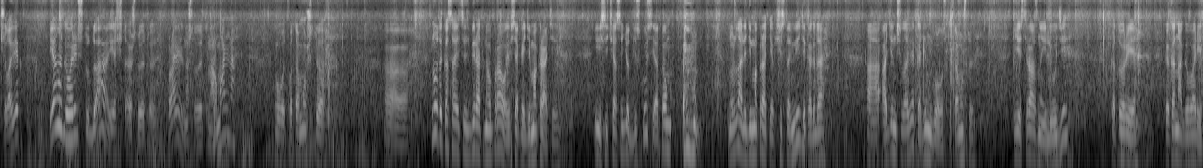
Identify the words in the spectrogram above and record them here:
человек. И она говорит, что да, я считаю, что это правильно, что это нормально. Вот, потому что а, ну, это касается избирательного права и всякой демократии. И сейчас идет дискуссия о том, нужна ли демократия в чистом виде, когда а, один человек, один голос. Потому что есть разные люди, которые, как она говорит,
